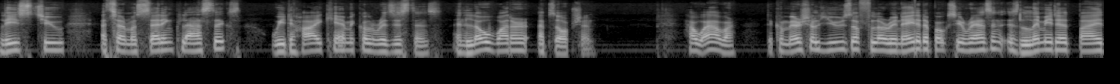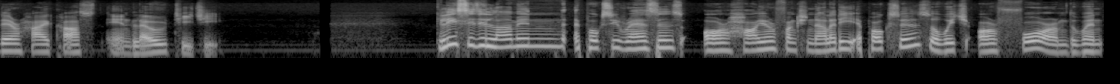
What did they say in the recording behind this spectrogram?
leads to a thermosetting plastics with high chemical resistance and low water absorption. However, the commercial use of fluorinated epoxy resin is limited by their high cost and low TG. Glycidylamine epoxy resins are higher functionality epoxies which are formed when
